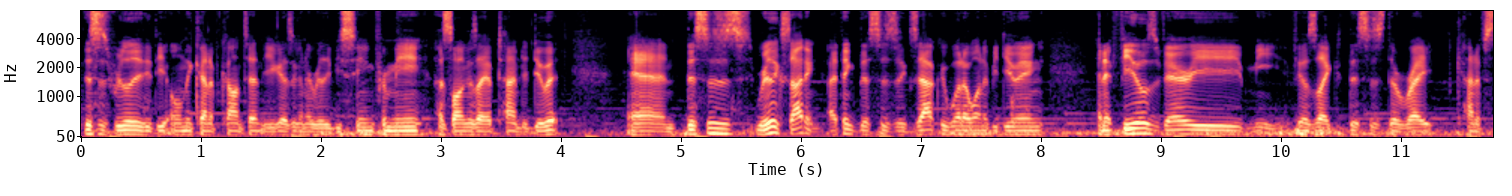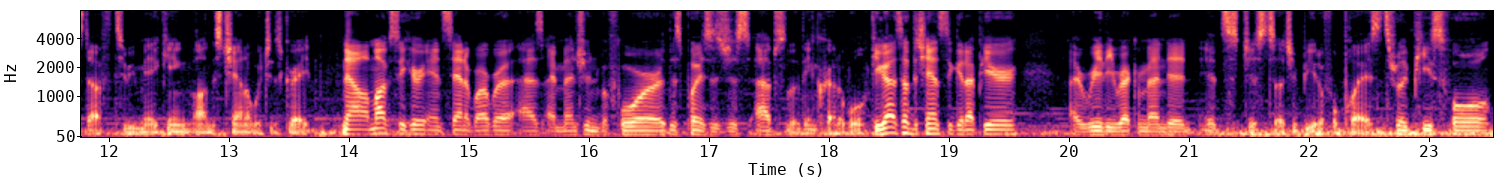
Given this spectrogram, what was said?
this is really the only kind of content that you guys are gonna really be seeing from me as long as I have time to do it. And this is really exciting. I think this is exactly what I want to be doing and it feels very me. It feels like this is the right kind of stuff to be making on this channel, which is great. Now, I'm obviously here in Santa Barbara, as I mentioned before. This place is just absolutely incredible. If you guys have the chance to get up here, I really recommend it. It's just such a beautiful place. It's really peaceful,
